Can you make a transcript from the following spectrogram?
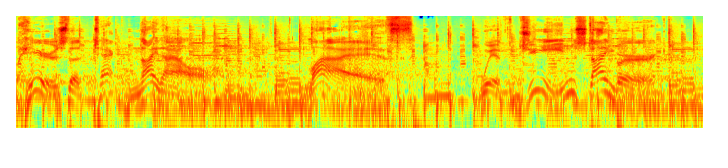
here's the Tech Night Owl. Live with Gene Steinberg.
